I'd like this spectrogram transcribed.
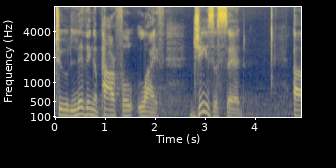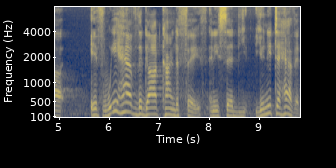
to living a powerful life. Jesus said, uh, if we have the God kind of faith, and he said, "You- you need to have it,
